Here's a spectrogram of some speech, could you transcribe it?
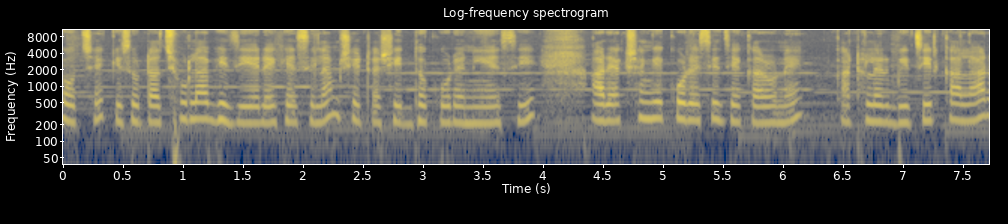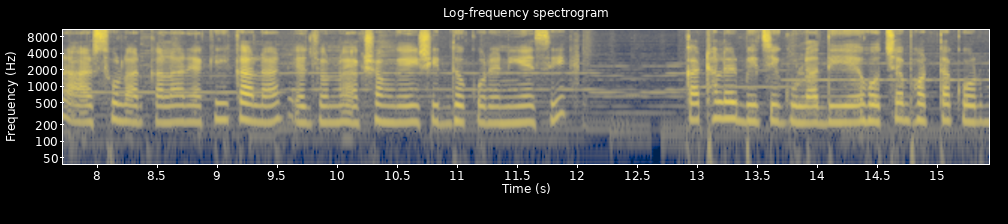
হচ্ছে কিছুটা ছোলা ভিজিয়ে রেখেছিলাম, সেটা সিদ্ধ করে নিয়েছি। আর একসঙ্গে করেছি যে কারণে কাঁঠালের বিচির কালার আর ছোলার কালার একই কালার, এর জন্য একসঙ্গেই সিদ্ধ করে নিয়েছি। কাঁঠালের বিচিগুলা দিয়ে হচ্ছে ভর্তা করব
